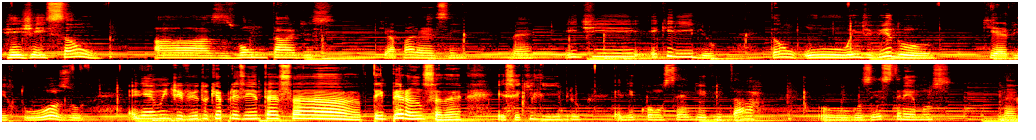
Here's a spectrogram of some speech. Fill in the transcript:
rejeição às vontades que aparecem, né? E de equilíbrio. Então, o indivíduo que é virtuoso, ele é um indivíduo que apresenta essa temperança, né? Esse equilíbrio, ele consegue evitar os extremos, né?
